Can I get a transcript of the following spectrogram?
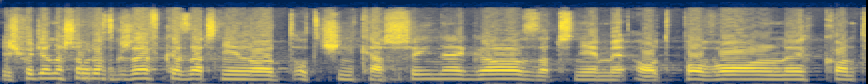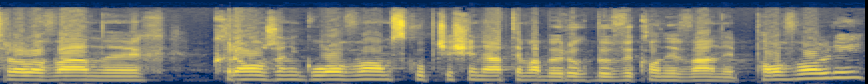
Jeśli chodzi o naszą rozgrzewkę, zaczniemy od odcinka szyjnego, zaczniemy od powolnych, kontrolowanych krążeń głową. Skupcie się na tym, aby ruch był wykonywany powoli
